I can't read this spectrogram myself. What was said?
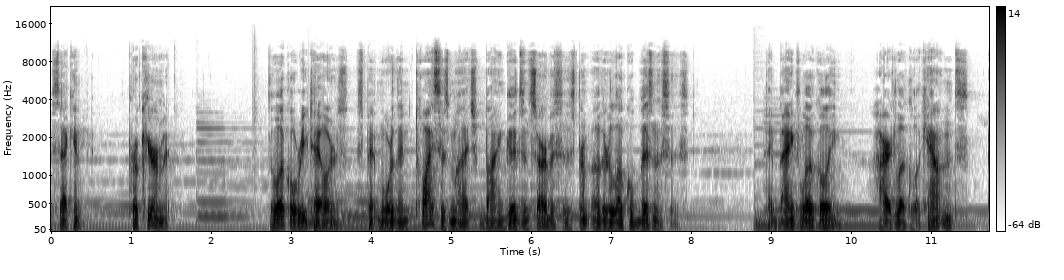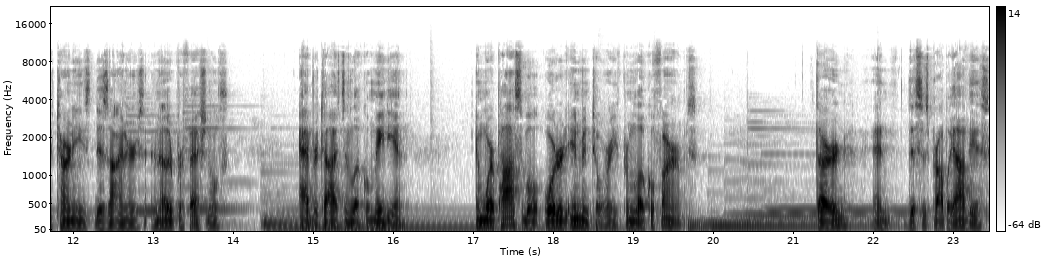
Second, procurement. The local retailers spent more than twice as much buying goods and services from other local businesses. They banked locally, hired local accountants, attorneys, designers, and other professionals, advertised in local media, and where possible, ordered inventory from local firms. Third, and this is probably obvious,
